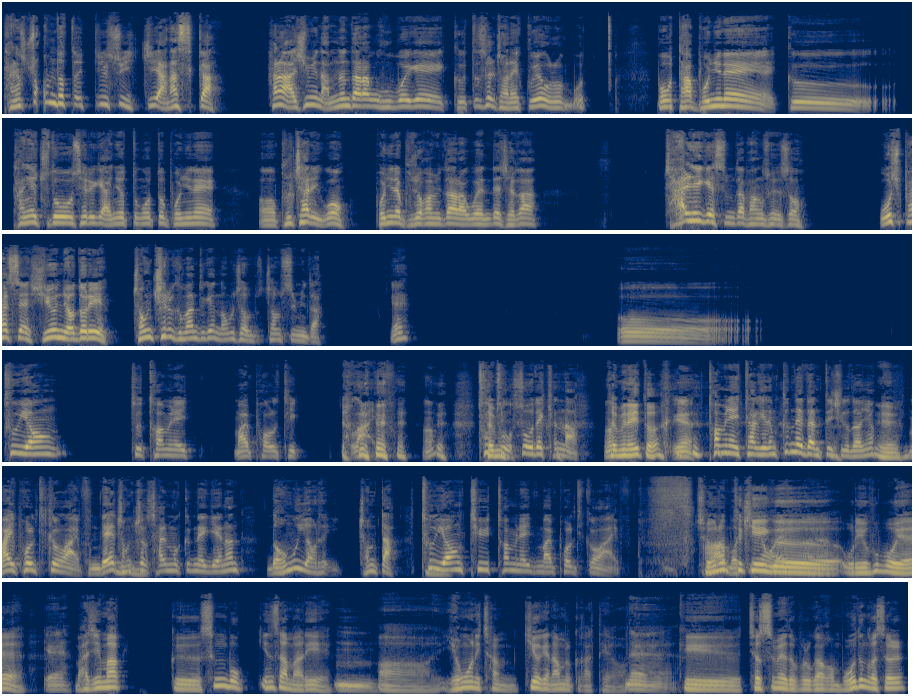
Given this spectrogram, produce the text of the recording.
당에서 조금 더 뛸 수 있지 않았을까 하는 아쉬움이 남는다라고 후보에게 그 뜻을 전했고요. 그리고 뭐, 뭐 다 본인의 그 당의 주도 세력이 아니었던 것도 본인의 어, 불찰이고 본인의 부족합니다라고 했는데 제가 잘 얘기했습니다. 방송에서. 58세, 58이 정치를 그만두기엔 너무 젊, 젊습니다. 예? 어, too young to terminate my politic life. 어? they cannot. 어? 터미네이터. 예. 터미네이터 하게 되면 끝내다는 뜻이거든요. 예. my political life. 내 정치적 삶을 끝내기에는 너무 여러, 젊다. too young to terminate my political life. 저는 아, 특히 그 우리 후보의 예. 마지막 그 승복 인사말이 음. 어, 영원히 참 기억에 남을 것 같아요. 네. 그 졌음에도 불구하고 모든 것을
